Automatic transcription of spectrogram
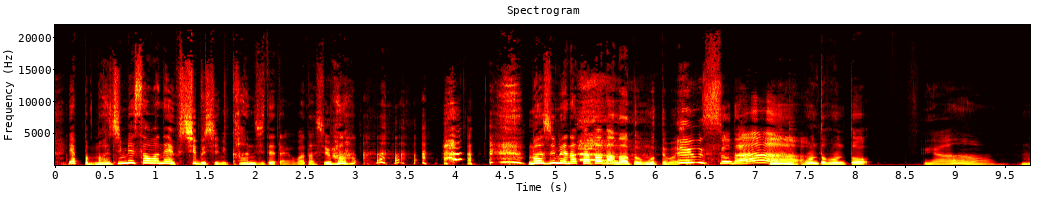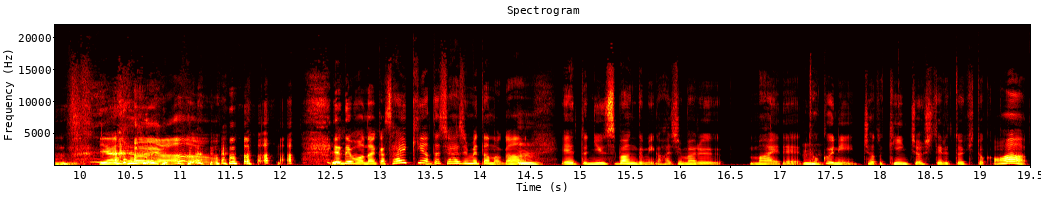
やっぱ真面目さはね節々に感じてたよ私は。真面目な方だなと思ってましえた嘘だ。うんほんとほんと。いやー。うん。いや。いやでもなんか最近私始めたのが、うん。えー、とニュース番組が始まる前で、うん。特にちょっと緊張してる時とかは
